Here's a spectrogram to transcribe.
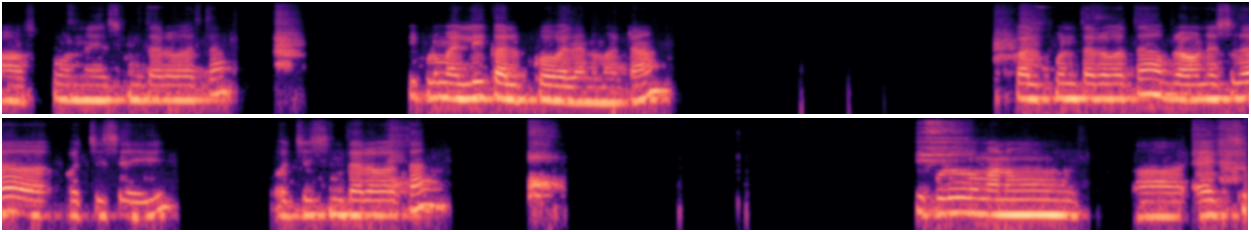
హాఫ్ స్పూన్ వేసుకున్న తర్వాత ఇప్పుడు మళ్ళీ కలుపుకోవాలన్నమాట. కలుపుకున్న తర్వాత బ్రౌనెస్గా వచ్చేసాయి. వచ్చేసిన తర్వాత ఇప్పుడు మనం ఎగ్స్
